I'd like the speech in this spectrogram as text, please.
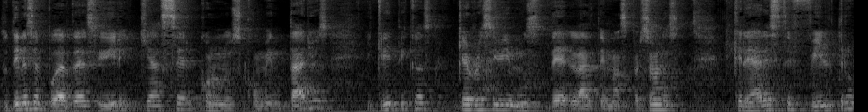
Tú tienes el poder de decidir qué hacer con los comentarios y críticas que recibimos de las demás personas. Crear este filtro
